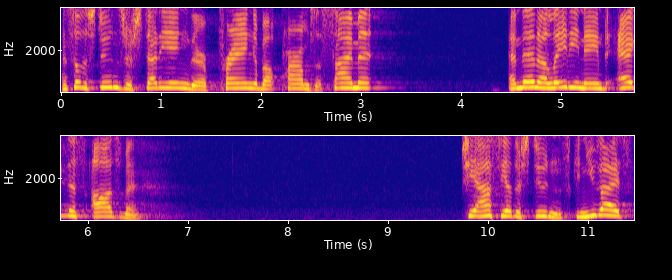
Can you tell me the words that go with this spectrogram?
And so the students are studying, they're praying about Parham's assignment. And then a lady named Agnes Ozman. She asked the other students, Can you guys,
